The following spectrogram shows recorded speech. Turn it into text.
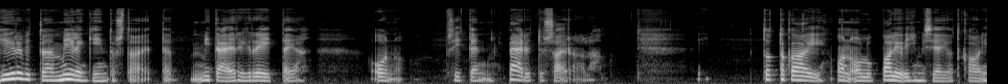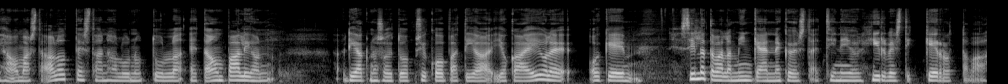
hirvittävän mielenkiintoista, että mitä eri reittejä on sitten päädytty sairaalaan. Totta kai on ollut paljon ihmisiä, jotka on ihan omasta aloitteestaan halunnut tulla, että on paljon diagnosoitua psykopatiaa, joka ei ole oikein sillä tavalla minkään näköistä, että siinä ei ole hirveästi kerrottavaa.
